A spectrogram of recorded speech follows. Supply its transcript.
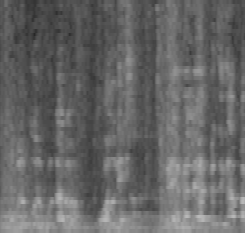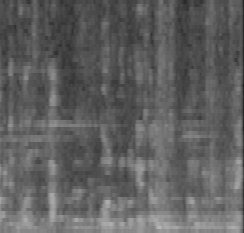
సభ్యులు కోరుకుంటారో వాళ్ళని ఇక్కడ ఎమ్మెల్యే అభ్యర్థిగా ప్రకటించవలసిందిగా కోరుకుంటూ నేను సెలవు తీసుకుంటాను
